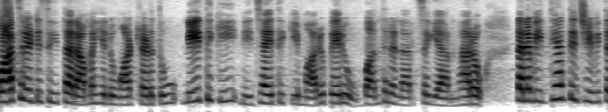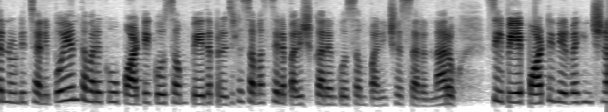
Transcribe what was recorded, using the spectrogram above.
వాసిరెడ్డి సీతారామయ్యలు మాట్లాడుతూ నీతికి నిజాయితీకి మారుపేరు బందల నర్సయ్య అన్నారు. తన విద్యార్థి జీవితం నుండి చనిపోయేంత వరకు పార్టీ కోసం పేద ప్రజల సమస్యల పరిష్కారం కోసం పనిచేశారన్నారు. సిపిఐ పార్టీ నిర్వహించిన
